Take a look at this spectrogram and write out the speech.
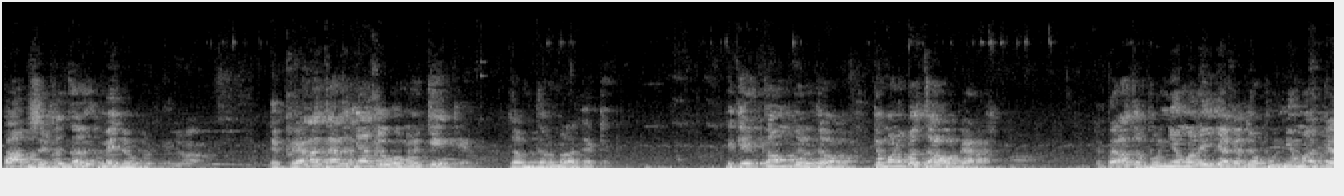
પાપ છે એટલે નરકમાં જવું પડશે. એ પહેલા તારે ક્યાં જવું મને કે. કે ધર્મ ધર્મરાજા કે. કે એક કામ કરતો કે મને બતાવો પહેલા. પહેલા તો પુણ્યમાં લઈ જાય કે જો પુણ્યમાં કે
